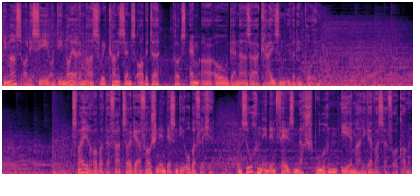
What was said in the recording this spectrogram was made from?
Die Mars Odyssey und die neuere Mars Reconnaissance Orbiter, kurz MRO der NASA, kreisen über den Polen. Zwei Roboterfahrzeuge erforschen indessen die Oberfläche und suchen in den Felsen nach Spuren ehemaliger Wasservorkommen.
